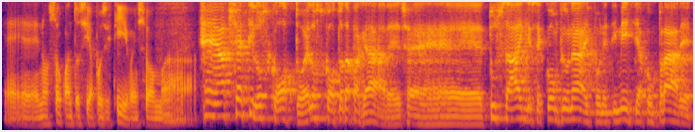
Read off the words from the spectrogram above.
eh, non so quanto sia positivo, insomma. Eh, accetti lo scotto, è lo scotto da pagare, cioè, tu sai che se compri un iPhone e ti metti a comprare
